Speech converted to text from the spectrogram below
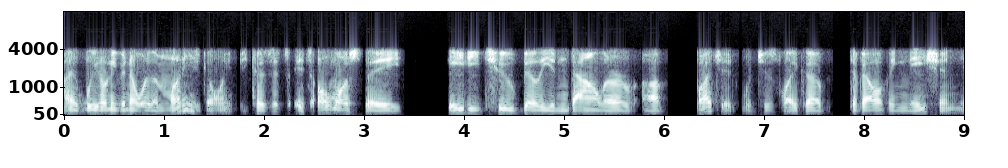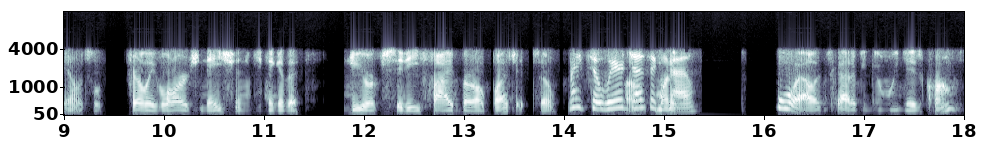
uh, we don't even know where the money's going because it's it's almost a eighty two billion dollar uh, budget, which is like a developing nation. You know, it's a fairly large nation if you think of the New York City five borough budget. So Right. So where Uh, does it money- go? well, it's got to be going to his cronies.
